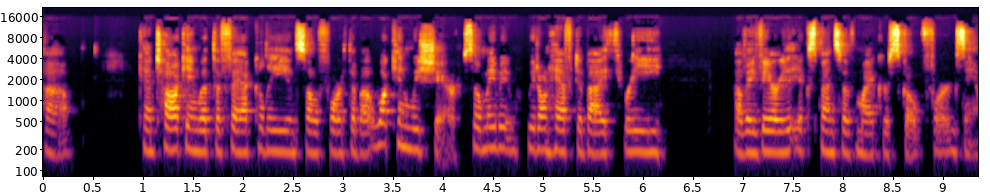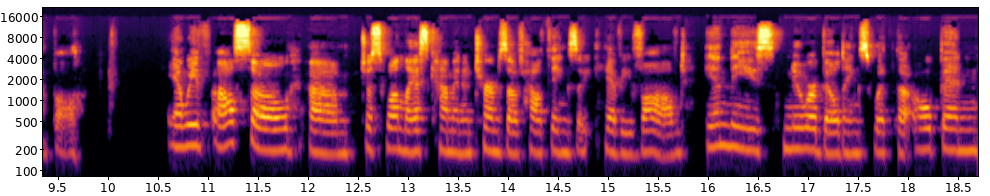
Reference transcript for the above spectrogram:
uh, and talking with the faculty and so forth about what can we share. So maybe we don't have to buy three of a very expensive microscope, for example. And we've also, um, just one last comment in terms of how things have evolved in these newer buildings with the open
